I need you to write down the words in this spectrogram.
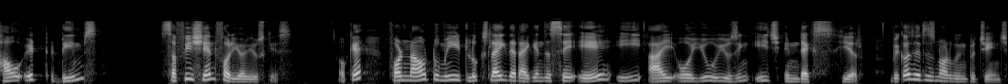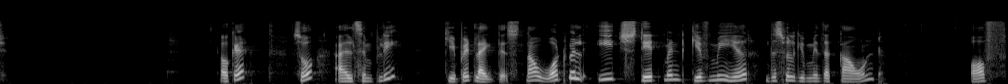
how it deems sufficient for your use case okay for now to me it looks like that I can just say A E I O U using each index here because it is not going to change okay so I'll simply keep it like this now what will each statement give me here this will give me the count of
